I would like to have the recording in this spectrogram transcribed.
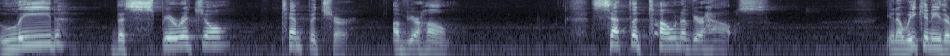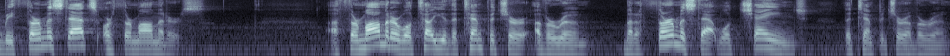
Lead the spiritual temperature of your home. Set the tone of your house. You know, we can either be thermostats or thermometers. A thermometer will tell you the temperature of a room, but a thermostat will change the temperature of a room.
